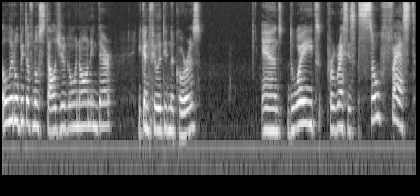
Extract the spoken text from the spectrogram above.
a little bit of nostalgia going on in there. You can feel it in the chorus. And the way it progresses so fast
